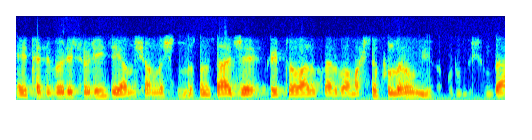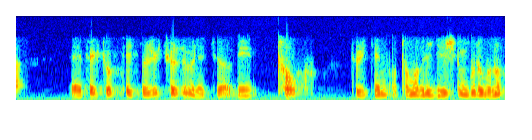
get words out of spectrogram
E, tabii böyle söyleyince yanlış anlaşılmasın. Sadece kripto varlıklar bu amaçla kullanılmıyor. Bunun dışında e, pek çok teknolojik çözüm üretiyor. Örneğin TOK, Türkiye'nin otomobil girişim grubunun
